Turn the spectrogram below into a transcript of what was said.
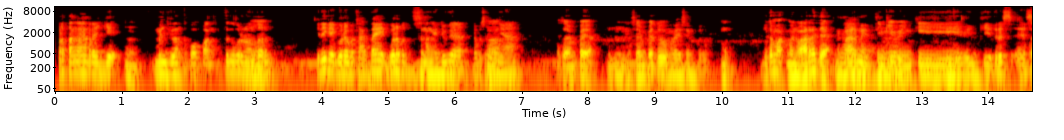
pertengahan reggae Hmm. menjelang ke popang itu gue baru nonton. Jadi kayak gue dapet santai, gue dapet senangnya juga, dapet serunya. SMP ya Hmm. SMP tuh Mulai SMP. kita mah main warnet ya Main warnet. Tinky Tinky Winky Winky terus eh, si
